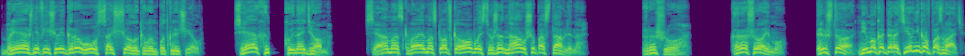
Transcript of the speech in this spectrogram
Брежнев еще и ГРУ со Щелоковым подключил. Всех нахуй найдем. Вся Москва и Московская область уже на уши поставлена». «Хорошо». «Хорошо ему. Ты что, не мог оперативников позвать?»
